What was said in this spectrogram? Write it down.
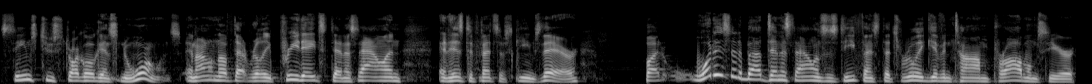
seems to struggle against New Orleans. And I don't know if that really predates Dennis Allen and his defensive schemes there. But what is it about Dennis Allen's defense that's really given Tom problems here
